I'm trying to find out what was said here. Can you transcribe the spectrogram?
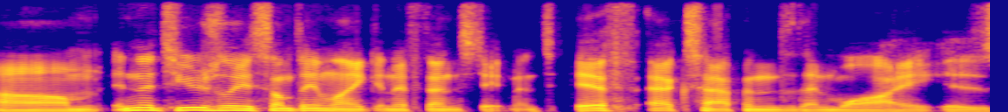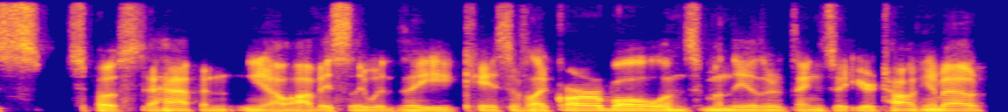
um, and it's usually something like an if then statement. If x happens then y is supposed to happen. You know obviously with the case of like arbol and some of the other things that you're talking about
